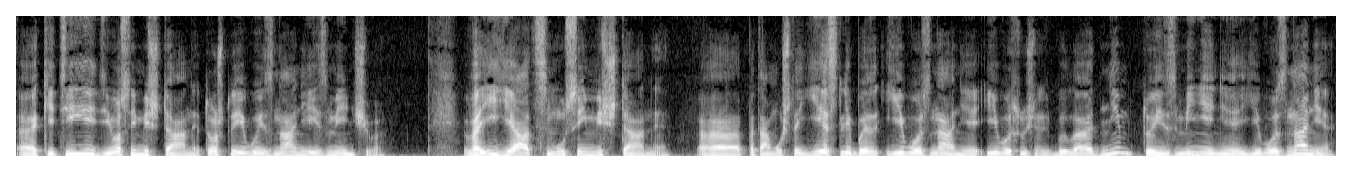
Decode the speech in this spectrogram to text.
э, китии диосы миштаны, то, что его знание изменчиво. Ваия ацмусы и миштаны, потому что если бы его знание и его сущность было одним, то изменение его знания,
